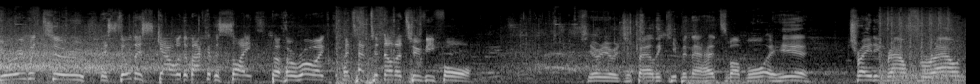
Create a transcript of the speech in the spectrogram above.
yuurih with two. There's still this scout at the back of the site, but Heroic attempt another 2v4. Furia are just barely keeping their heads above water here, trading round for round.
